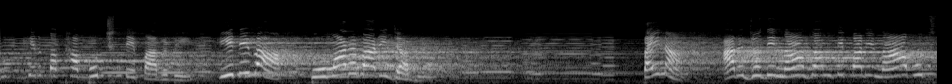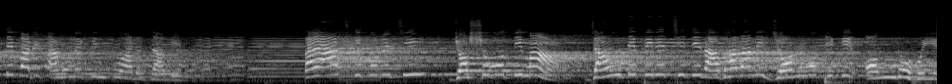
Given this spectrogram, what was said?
দুঃখের কথা বুঝতে পারবে। কি কিংবা তোমার বাড়ি যাবে। তাই না? আর যদি না জানতে পারে, না বুঝতে পারে, তাহলে কিন্তু আর যাবে না। তাই আজ কি করেছি? যশোমতী মা জানতে পেরেছি যে রাধারানী জন্ম থেকে অন্ধ হয়ে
